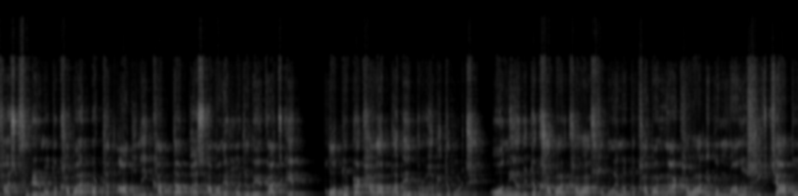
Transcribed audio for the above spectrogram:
ফাস্ট ফুডের মতো খাবার, অর্থাৎ আধুনিক খাদ্যাভ্যাস আমাদের হজমের কাজকে কতটা খারাপভাবে প্রভাবিত করছে। অনিয়মিত খাবার খাওয়া সময় মতো খাবার না খাওয়া এবং মানসিক চাপও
